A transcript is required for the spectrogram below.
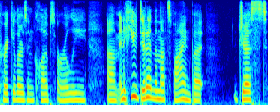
extracurriculars and clubs early. Um, and if you didn't, then that's fine. But just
